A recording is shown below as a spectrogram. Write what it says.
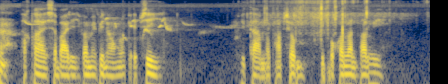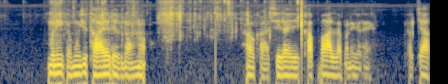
อะทักทายสบายดีพ่อแม่พี่น้องแล้วก็เอฟซีติดตามนะครับชมคลิปบุคคลวันพาลุยมื้อนี้กับมื้อสุดท้ายเด้อดน้องเนาะเฮาก็สิได้กลับบ้านแล้วมื้อนี้ก็ได้ หลังจาก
